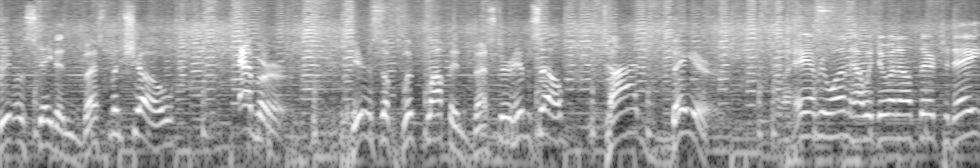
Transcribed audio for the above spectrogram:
real estate investment show ever. Here's the flip flop investor himself, Todd Bayer. Well, hey everyone, how we doing out there today?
